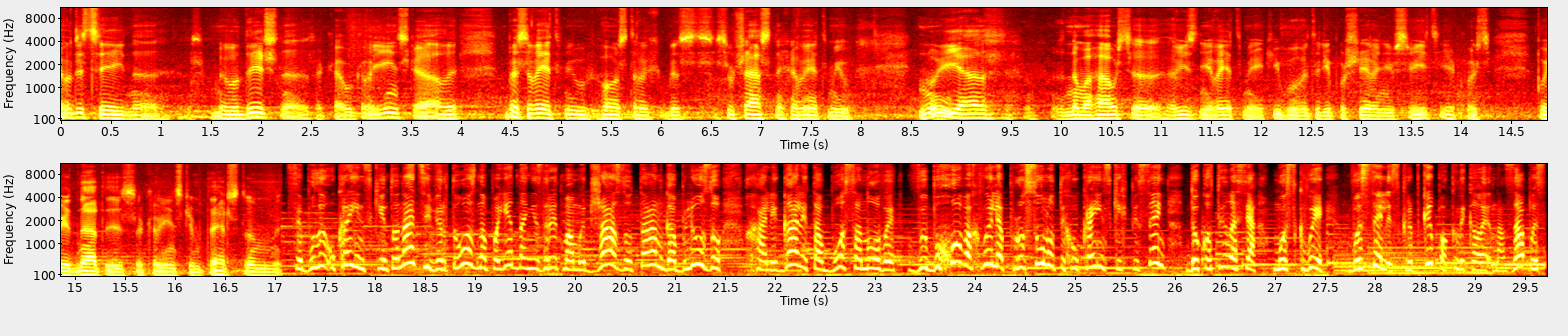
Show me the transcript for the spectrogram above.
традиційна, мелодична, така українська, але без ритмів гострих, без сучасних ритмів. Ну і я намагався різні ритми, які були тоді поширені в світі, якось поєднати з українським текстом. Це були українські інтонації, віртуозно поєднані з ритмами джазу, танга, блюзу, халі-галі та боса-нови. Вибухова хвиля просунутих українських пісень докотилася Москви. Веселі скрипки покликали на запис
